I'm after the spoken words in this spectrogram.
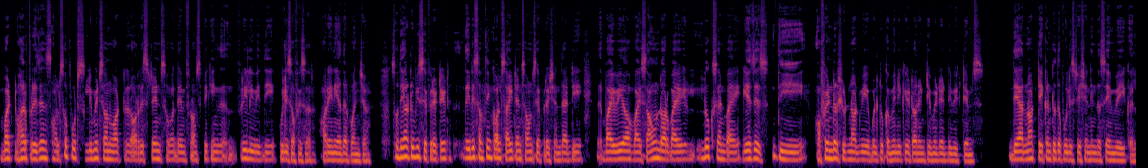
but her presence also puts limits on what or restraints over them from speaking freely with the police officer or any other puncher. so they are to be separated. There is something called sight and sound separation that the by way of by sound or by looks and by gazes, the offender should not be able to communicate or intimidate the victims they are not taken to the police station in the same vehicle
